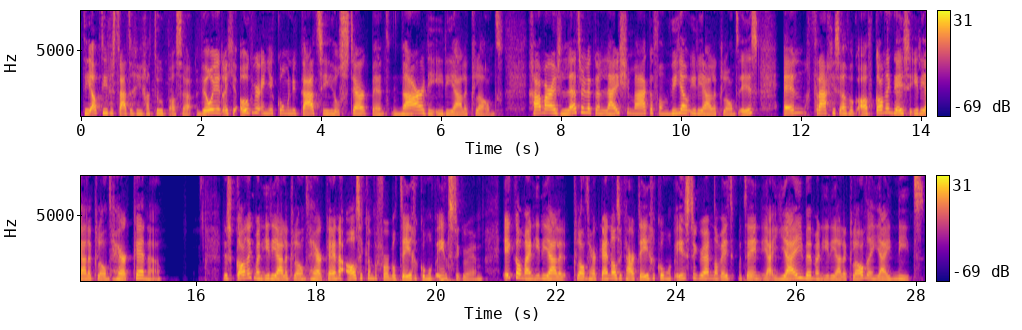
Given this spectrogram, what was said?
die actieve strategie gaat toepassen, wil je dat je ook weer in je communicatie heel sterk bent naar die ideale klant. Ga maar eens letterlijk een lijstje maken van wie jouw ideale klant is en vraag jezelf ook af: kan ik deze ideale klant herkennen? Dus kan ik mijn ideale klant herkennen als ik hem bijvoorbeeld tegenkom op Instagram? Ik kan mijn ideale klant herkennen als ik haar tegenkom op Instagram. Dan weet ik meteen, ja, jij bent mijn ideale klant en jij niet.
